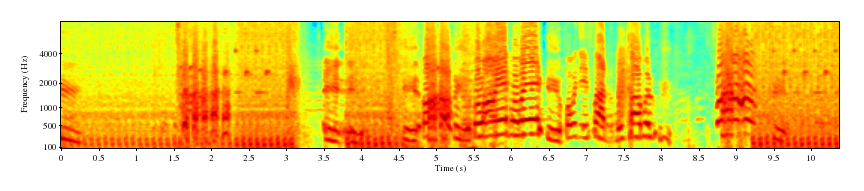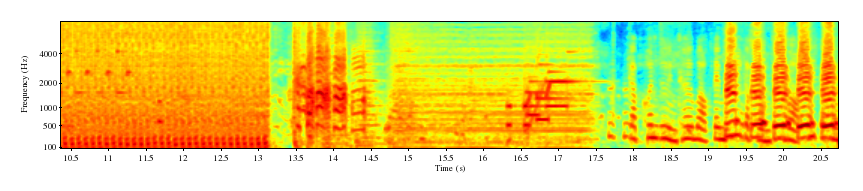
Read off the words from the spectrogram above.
อ ผมเอาเองผมเอาเองผมเป็นไอสัตว์มึงฆ่ามึงกับคนอื่นเธอบอกเต็มที่กับผมเธอบอกไม่เต็ม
